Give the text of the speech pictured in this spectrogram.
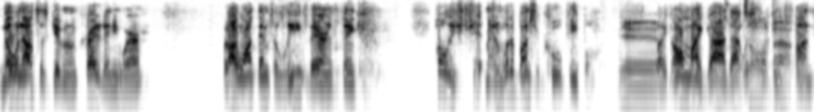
No one else is giving them credit anywhere. But I want them to leave there and think, holy shit, man, what a bunch of cool people. Yeah. Like, oh my God, that was fucking about. fun.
